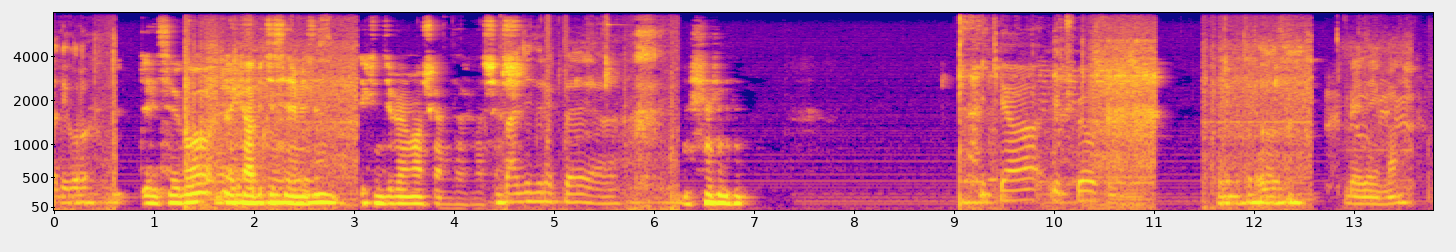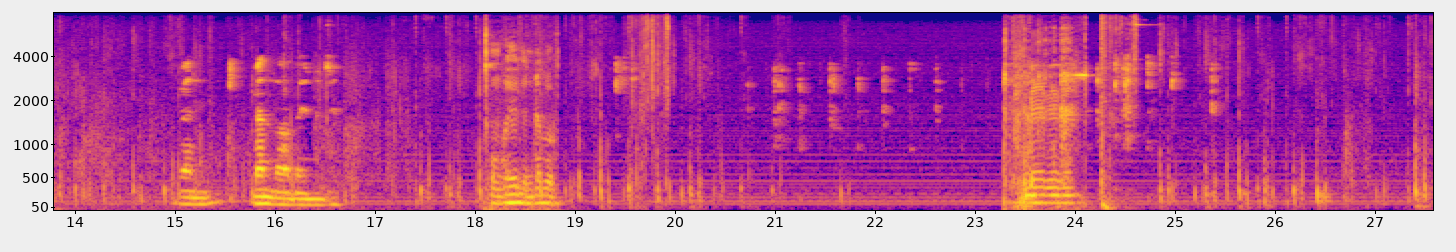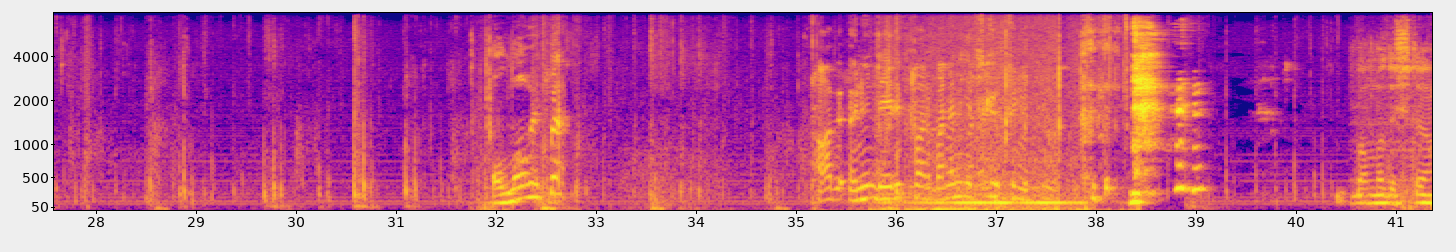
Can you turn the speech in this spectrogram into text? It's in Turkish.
Hadi go. CSGO rekabetçi serimizin ikinci bölümüne hoş geldiniz arkadaşlar. Bence direkt B ya. 2A 3B olsun. Perimeter Olur. B'deyim ben. Ben ben daha dayım önce. Oğlum hayırdır ne bu? B B B. Allahu Ekber. Abi önünde herif var bana niye sıkıyorsun? Bomba düştü.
